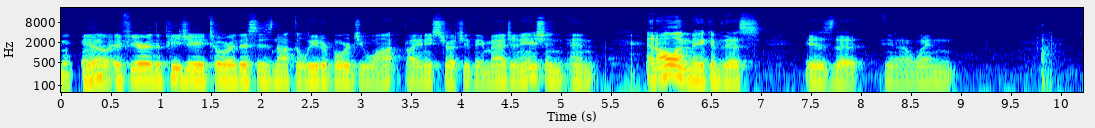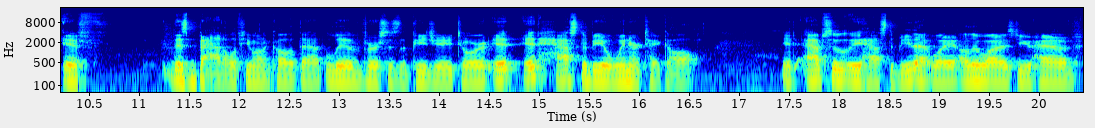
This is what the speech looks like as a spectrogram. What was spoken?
mm-hmm. you know, if you're the PGA Tour, this is not the leaderboard you want by any stretch of the imagination. And and all I make of this is that you know when if this battle, if you want to call it that, LIV versus the PGA Tour, it it has to be a winner take all. It absolutely has to be that way. Otherwise, you have,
